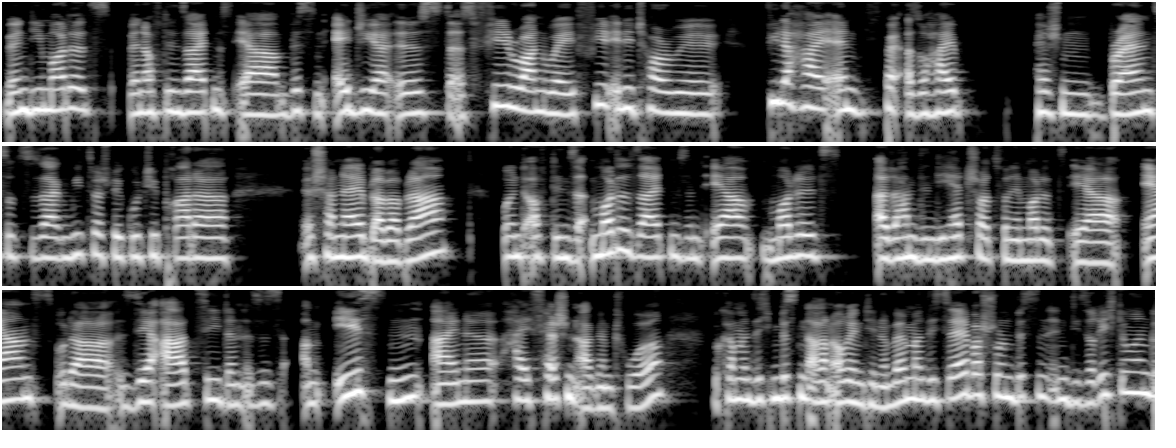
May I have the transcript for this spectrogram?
Wenn die Models, wenn auf den Seiten es eher ein bisschen agier ist, da ist viel Runway, viel Editorial, viele High-End, also High-Fashion-Brands sozusagen, wie zum Beispiel Gucci, Prada, äh, Chanel, bla bla bla. Und auf den Modelseiten sind eher Models, also haben sind die Headshots von den Models eher ernst oder sehr artsy, dann ist es am ehesten eine High-Fashion-Agentur. So kann man sich ein bisschen daran orientieren. Und wenn man sich selber schon ein bisschen in diese Richtungen,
